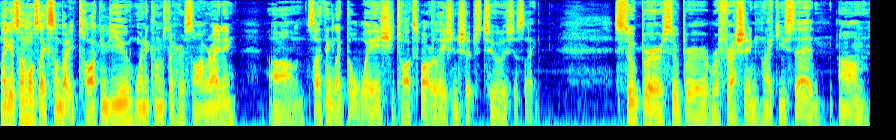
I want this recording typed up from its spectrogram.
like it's almost like somebody talking to you when it comes to her songwriting. Um so i think like the way she talks about relationships too is just like super super refreshing like you said. Um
